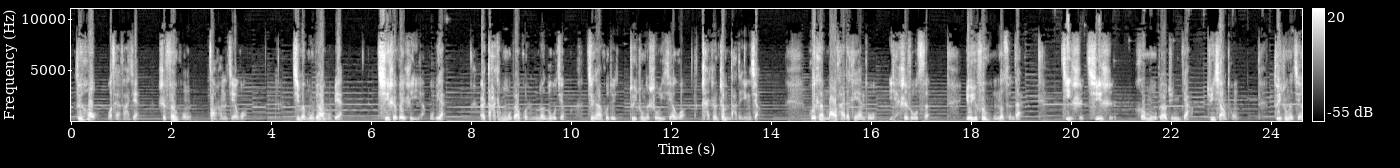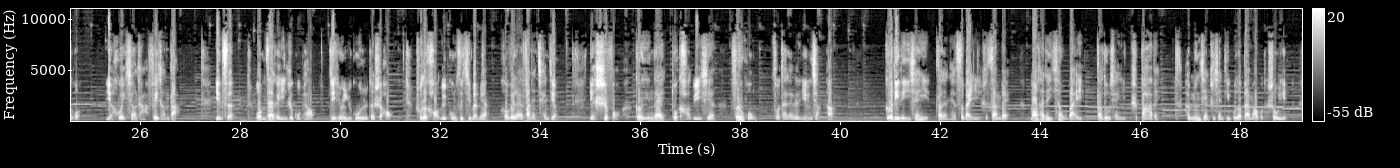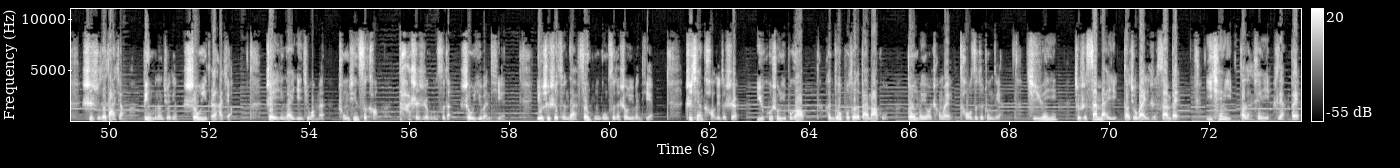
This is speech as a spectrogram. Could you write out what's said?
最后我才发现是分红造成的结果，基本目标不变，起始位置也不变。而达成目标过程中的路径，竟然会对最终的收益结果产生这么大的影响。回看茅台的 K 线图也是如此。由于分红的存在，即使起始和目标均价均相同，最终的结果也会相差非常大。因此，我们在给一只股票进行预估值的时候，除了考虑公司基本面和未来发展前景，也是否更应该多考虑一些。分红所带来的影响呢？格力的一千亿到两千四百亿是三倍，茅台的一千五百亿到六千亿是八倍。很明显，之前低估了白马股的收益。市值的大小并不能决定收益的大小，这也应该引起我们重新思考大市值公司的收益问题，尤其是存在分红公司的收益问题。之前考虑的是预估收益不高，很多不错的白马股。都没有成为投资的重点，其原因就是三百亿到九百亿是三倍，一千亿到两千亿是两倍。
